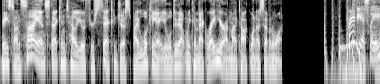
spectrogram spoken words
based on science that can tell you if you're sick just by looking at you. We'll do that when we come back right here on My Talk 1071. Previously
